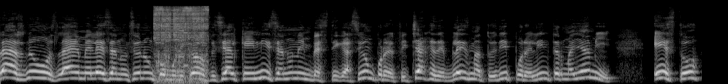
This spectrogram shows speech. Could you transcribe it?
Flash News, la MLS anunció en un comunicado oficial que inician una investigación por el fichaje de Blaise Matuidi por el Inter Miami. Esto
